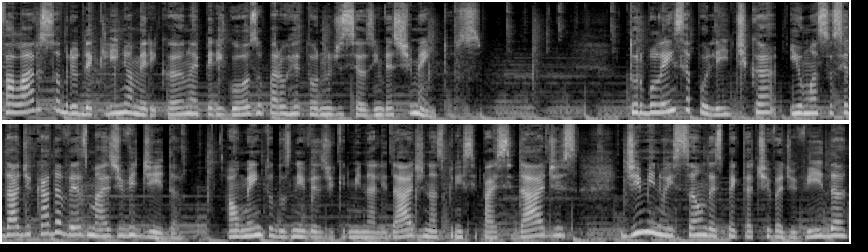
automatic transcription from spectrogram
Falar sobre o declínio americano é perigoso para o retorno de seus investimentos turbulência política e uma sociedade cada vez mais dividida, aumento dos níveis de criminalidade nas principais cidades, diminuição da expectativa de vida,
